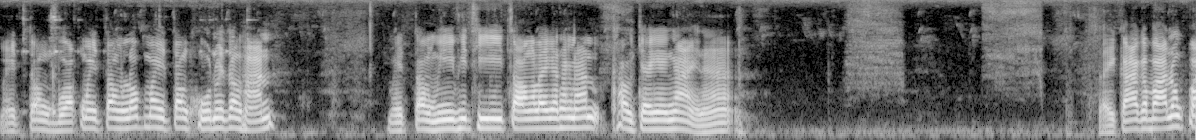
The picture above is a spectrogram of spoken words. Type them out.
ไม่ต้องบวกไม่ต้องลบไม่ต้องคูณไม่ต้องหาร ไม่ต้องมีพิธีตองอะไรกันทั้งนั้น เข้าใจง่าย ๆ นะฮะใส่กากระบาทลงไป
